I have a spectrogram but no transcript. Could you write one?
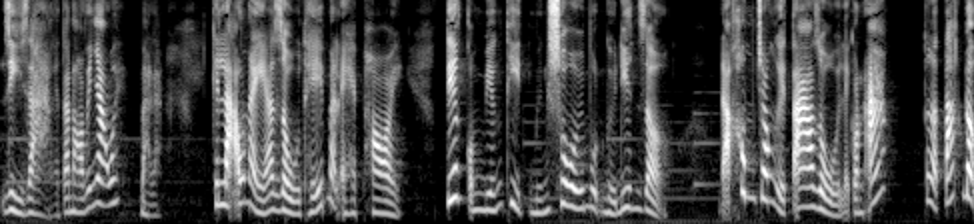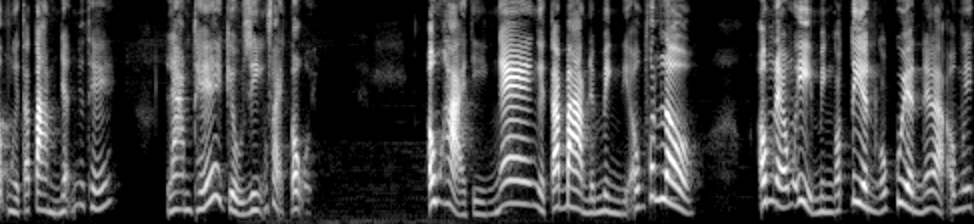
dì giả người ta nói với nhau ấy, bảo là cái lão này giàu thế mà lại hẹp hòi, tiếc có miếng thịt, miếng xôi với một người điên dở. Đã không cho người ta rồi lại còn ác, tức là tác động người ta tàn nhẫn như thế làm thế thì kiểu gì cũng phải tội. Ông hải thì nghe người ta bàn đến mình thì ông phớt lờ. Ông này ông ỉ mình có tiền, có quyền nên là ông ấy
